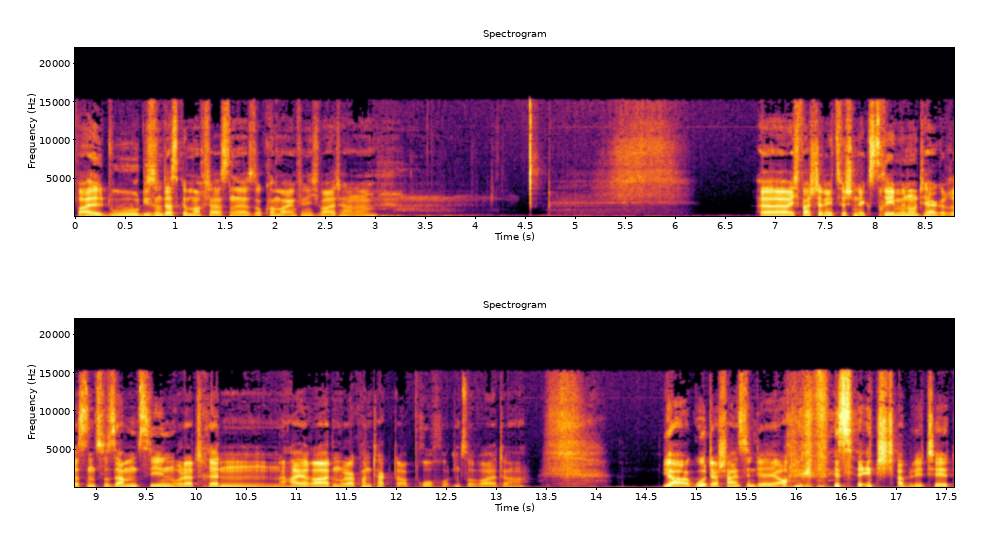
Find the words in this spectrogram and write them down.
weil du dies und das gemacht hast, ne? So kommen wir irgendwie nicht weiter, ne? Äh, ich war ständig zwischen Extremen hin und her gerissen, zusammenziehen oder trennen, heiraten oder Kontaktabbruch und so weiter. Ja, gut, da scheint es in dir ja auch eine gewisse Instabilität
